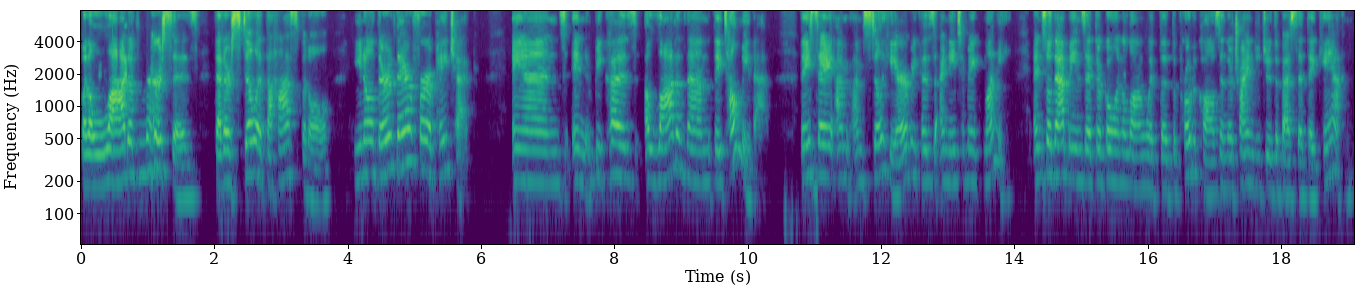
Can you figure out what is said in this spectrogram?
but a lot of nurses that are still at the hospital you know they're there for a paycheck and and because a lot of them they tell me that they say i'm i'm still here because i need to make money and so that means that they're going along with the, the protocols and they're trying to do the best that they can.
